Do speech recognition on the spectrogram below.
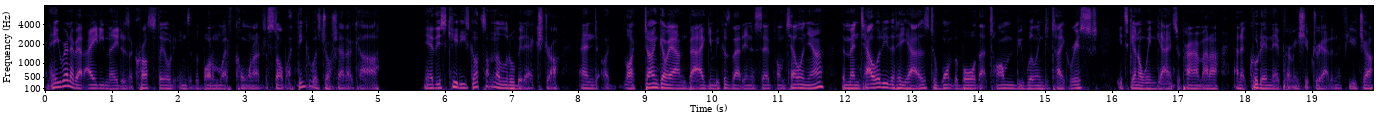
and he ran about 80 metres across field into the bottom left corner to stop. I think it was Josh Addo-Carr. Yeah, this kid, he's got something a little bit extra. And, uh, like, don't go out and bag him because of that intercept. I'm telling you, the mentality that he has to want the ball at that time and be willing to take risks, it's going to win games for Parramatta and it could end their premiership drought in the future.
